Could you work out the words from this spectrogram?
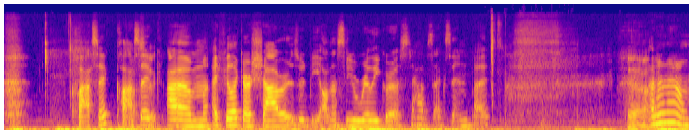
Classic, classic. Classic. Um, I feel like our showers would be honestly really gross to have sex in, but yeah. I don't know.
